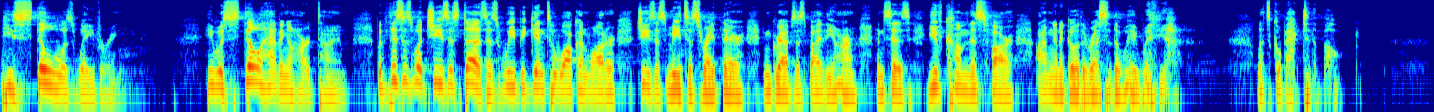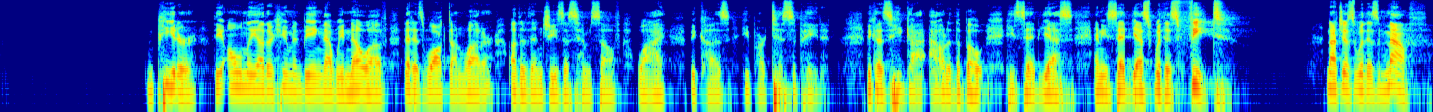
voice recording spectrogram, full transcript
he still was wavering. He was still having a hard time. But this is what Jesus does as we begin to walk on water. Jesus meets us right there and grabs us by the arm and says, You've come this far. I'm going to go the rest of the way with you. Let's go back to the boat. And Peter, the only other human being that we know of that has walked on water other than Jesus himself. Why? Because he participated because he got out of the boat. He said yes, and he said yes with his feet, not just with his mouth.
